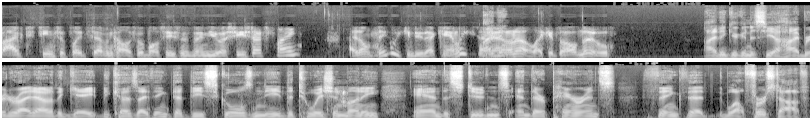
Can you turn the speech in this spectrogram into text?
five teams have played seven college football seasons. Then USC starts playing. I don't think we can do that, can we? I, I mean, I don't know. Like it's all new. I think you're going to see a hybrid right out of the gate because I think that these schools need the tuition money, and the students and their parents think that, well, first off,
